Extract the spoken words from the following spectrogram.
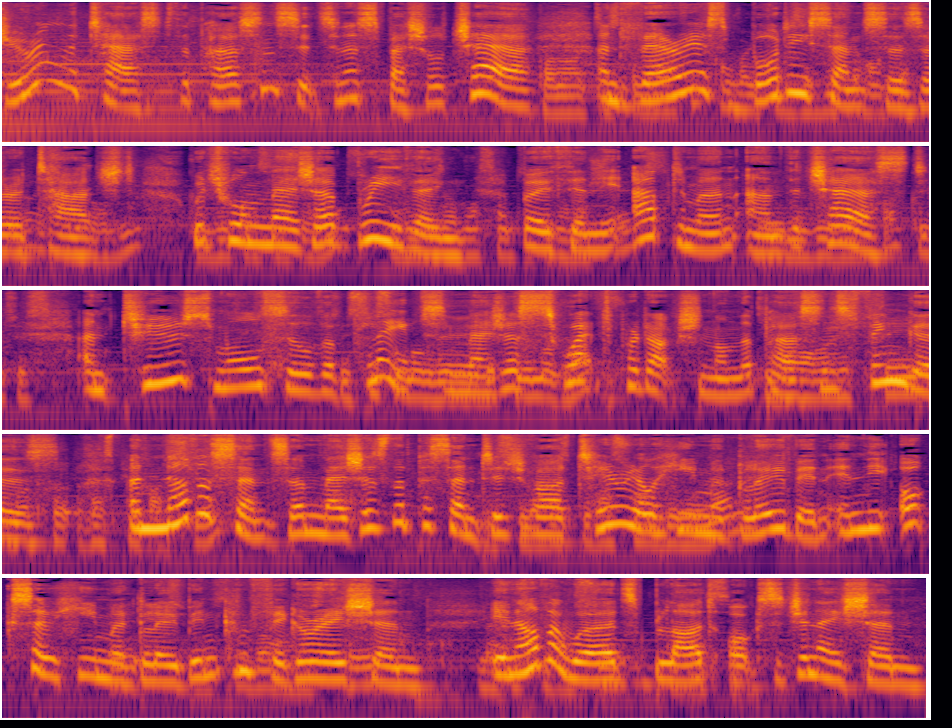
During the test, the person sits in a special chair and various body sensors are attached, which will measure breathing, both in the abdomen and the chest. And two small silver plates measure sweat production on the person's fingers. Another sensor measures the percentage of arterial hemoglobin in the oxyhemoglobin configuration. In other words, blood oxygenation.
